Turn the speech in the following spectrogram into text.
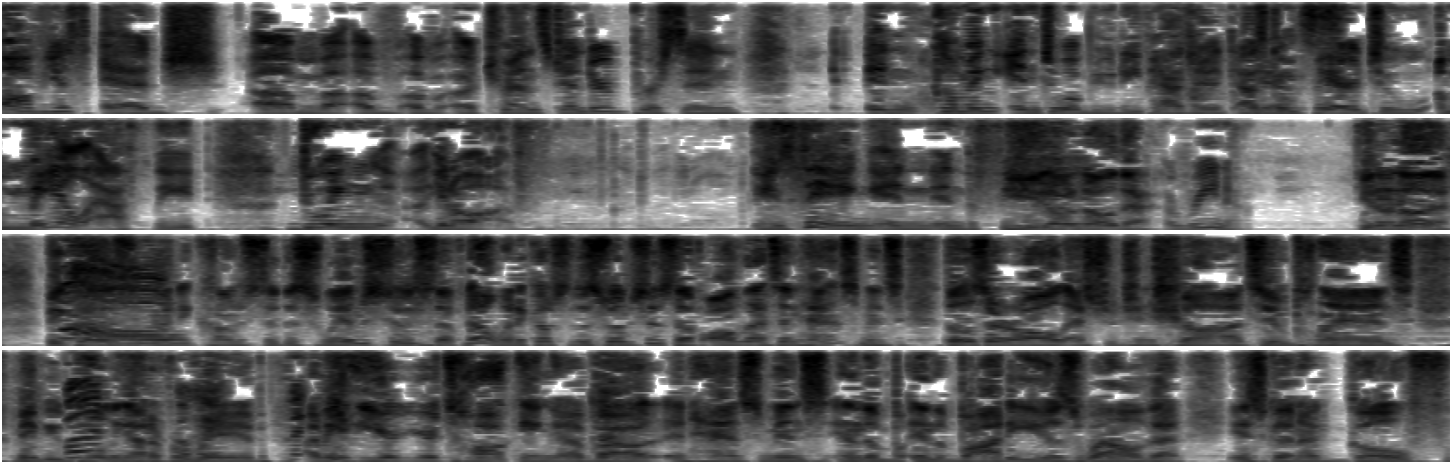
obvious edge um, of, of a transgendered person in coming into a beauty pageant as Yes. compared to a male athlete doing, you know, his thing in, in the female You don't know that. arena. You don't know that because when it comes to the swimsuit stuff, no, when it comes to the swimsuit stuff, all that's enhancements. Those are all estrogen shots, implants, maybe pulling out of a okay, rib. I mean, you're you're talking about enhancements in the in the body as well that is gonna go f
